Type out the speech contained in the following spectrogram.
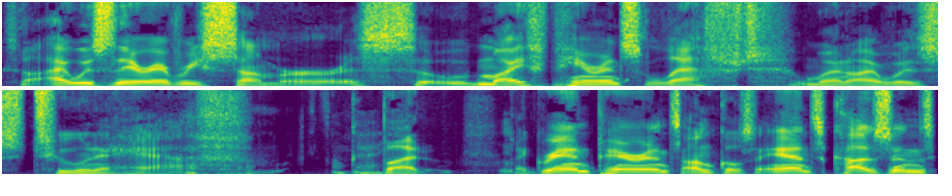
So I was there every summer. So my parents left when I was two and a half. Okay. But my grandparents, uncles, aunts, cousins,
